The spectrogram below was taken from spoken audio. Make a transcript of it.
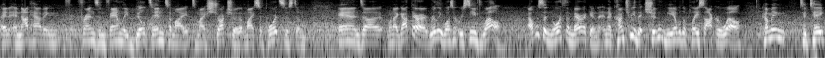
and, and not having f- friends and family built into my to my structure, my support system. And uh, when I got there, I really wasn't received well. I was a North American in a country that shouldn't be able to play soccer well, coming to take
